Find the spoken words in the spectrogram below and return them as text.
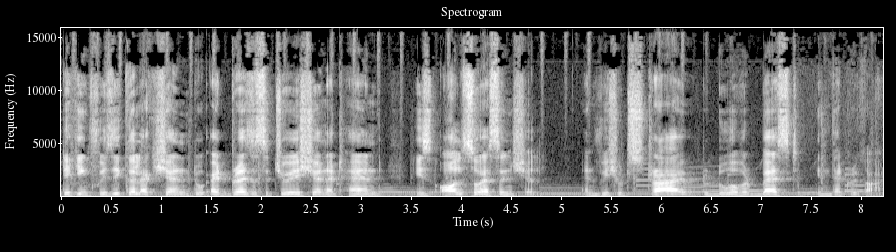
Taking physical action to address the situation at hand is also essential, and we should strive to do our best in that regard.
